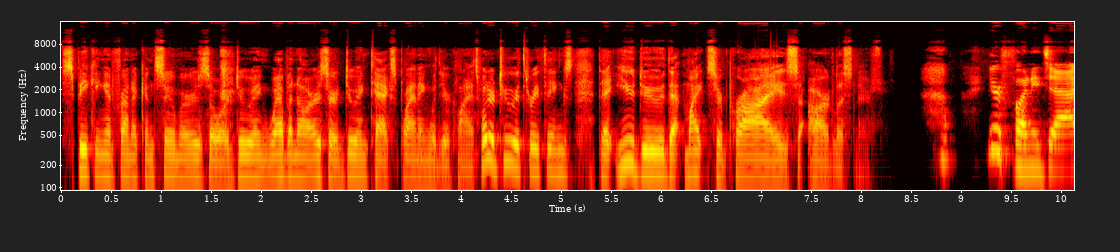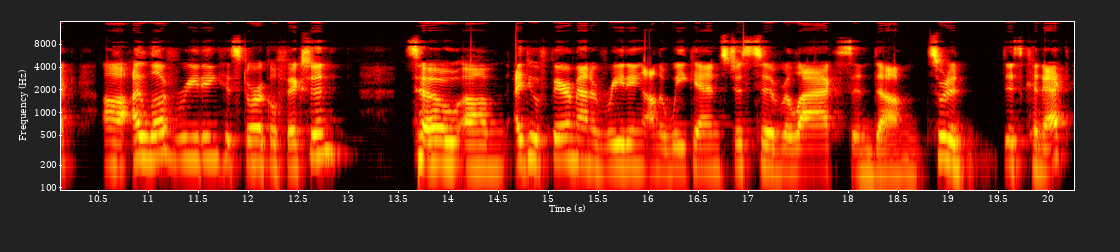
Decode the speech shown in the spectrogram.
speaking in front of consumers or doing webinars or doing tax planning with your clients? What are two or three things that you do that might surprise our listeners? You're funny, Jack. Uh, I love reading historical fiction. So um, I do a fair amount of reading on the weekends just to relax and um, sort of disconnect.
